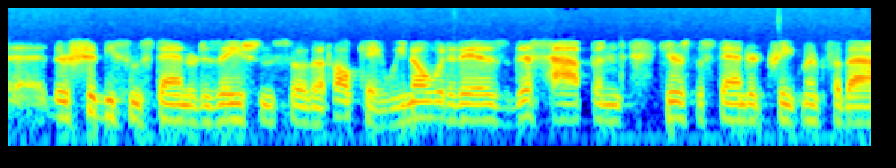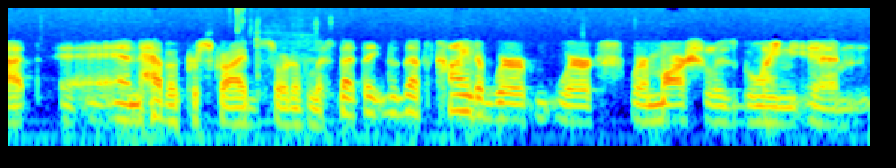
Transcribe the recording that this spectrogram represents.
uh, there should be some standardization so that okay, we know what it is. This happened. Here's the standard treatment for that, and have a prescribed sort of list. That that's kind of where where where Marshall is going um,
